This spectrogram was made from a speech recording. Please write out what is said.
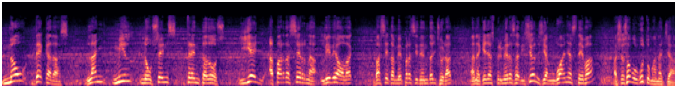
9 dècades, l'any 1932. I ell, a part de ser-ne l'ideòleg, va ser també president del jurat en aquelles primeres edicions. I enguany, Esteve, això s'ha volgut homenatjar.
